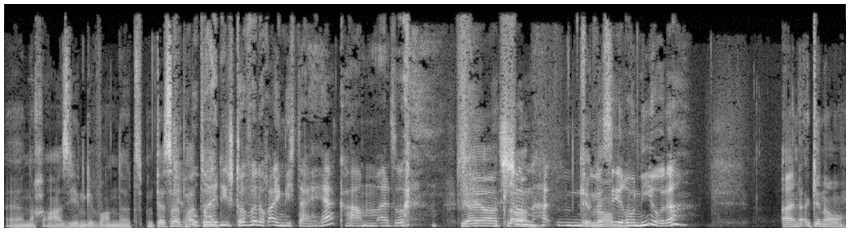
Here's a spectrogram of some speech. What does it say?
nach Asien gewandert. Und deshalb hatte, Wobei die Stoffe doch eigentlich daher kamen, also ja, ja, klar. schon eine genau. gewisse Ironie, oder? Ein, genau,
